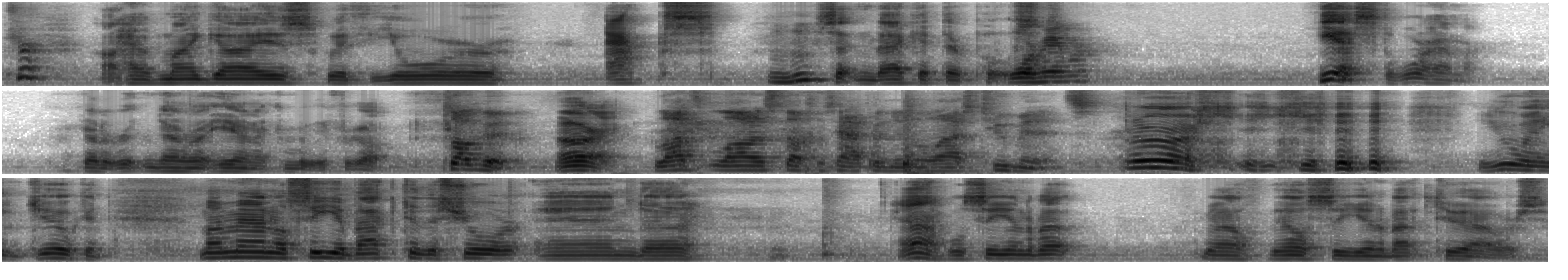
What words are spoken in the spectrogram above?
Sure. I'll have my guys with your axe Mhm. sitting back at their post. Warhammer. Yes, the Warhammer. I got it written down right here and I completely forgot. It's all good. All right. Lots, a lot of stuff has happened in the last two minutes. You ain't joking. My man will see you back to the shore, and uh, yeah, we'll see you in about. Well, they'll see you in about two hours.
